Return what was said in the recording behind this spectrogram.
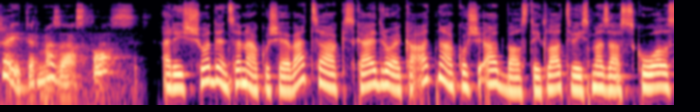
šeit ir mazās klases. Arī šodien sanākušie vecāki skaidroja, ka atnākuši atbalstīt Latvijas mazās skolas,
